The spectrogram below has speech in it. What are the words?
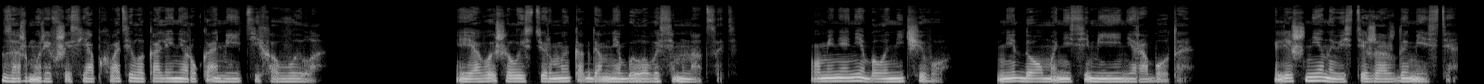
Зажмурившись, я обхватила колени руками и тихо выла. Я вышел из тюрьмы, когда мне было 18. У меня не было ничего. Ни дома, ни семьи, ни работы. Лишь ненависть и жажда мести.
